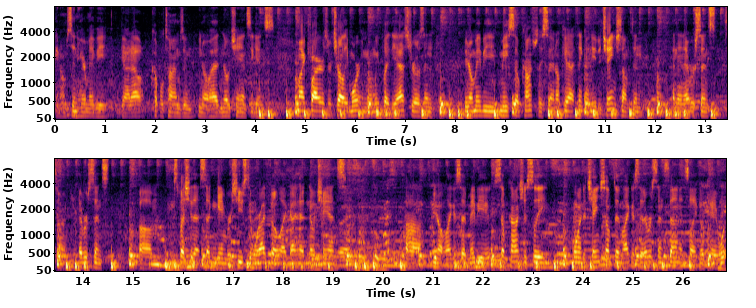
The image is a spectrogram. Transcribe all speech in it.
you know, I'm sitting here maybe got out a couple times and, you know, I had no chance against Mike Fiers or Charlie Morton when we played the Astros. And, you know, maybe me subconsciously saying, okay, I think I need to change something. And then ever since, sorry, ever since, um, especially that second game versus Houston where I felt like I had no chance, uh, you know, like I said, maybe subconsciously wanted to change something. Like I said, ever since then, it's like, okay, where,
